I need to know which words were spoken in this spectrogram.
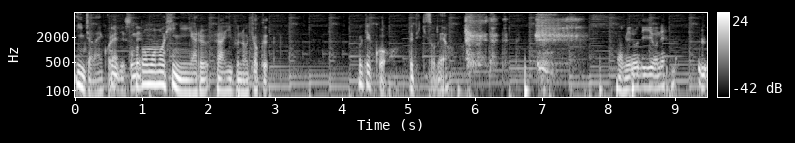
いいんじゃない？これ。いいですね。子供の日にやるライブの曲。これ結構出てきそうだよ。まあ、メロディーをね、う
